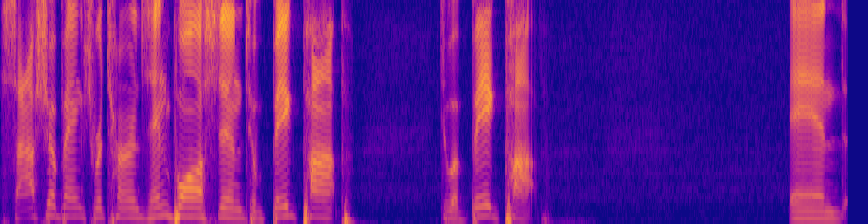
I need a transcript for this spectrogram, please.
Sasha Banks returns in Boston to Big Pop, to a big pop. And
